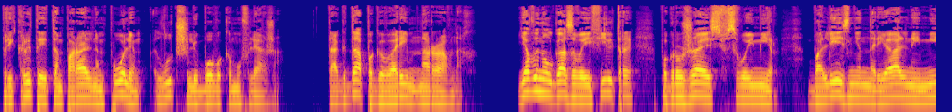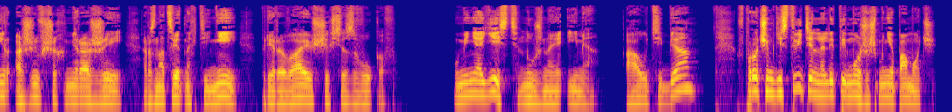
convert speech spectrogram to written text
прикрытые темпоральным полем, лучше любого камуфляжа? Тогда поговорим на равных. Я вынул газовые фильтры, погружаясь в свой мир, болезненно реальный мир оживших миражей, разноцветных теней, прерывающихся звуков. У меня есть нужное имя. А у тебя... Впрочем, действительно ли ты можешь мне помочь?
